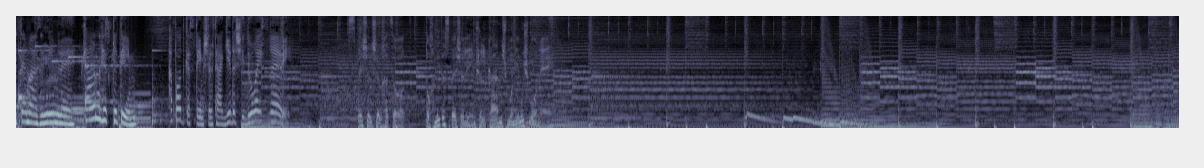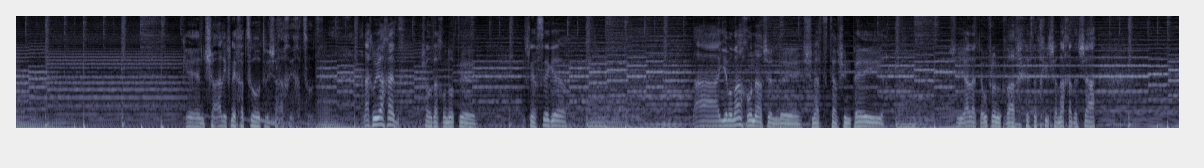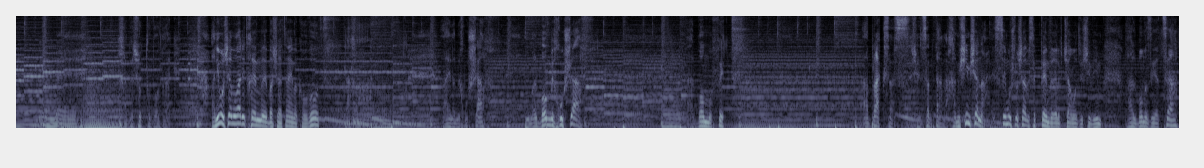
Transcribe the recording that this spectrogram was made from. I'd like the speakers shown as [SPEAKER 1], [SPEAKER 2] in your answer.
[SPEAKER 1] אתם מאזינים לכאן הסכתים, הפודקאסטים של תאגיד השידור הישראלי.
[SPEAKER 2] ספיישל של חצות, תוכנית הספיישלים של כאן 88.
[SPEAKER 3] כן, שעה לפני חצות ושעה אחרי חצות. אנחנו יחד, בשעות האחרונות אה, לפני הסגר, ביממה האחרונה של אה, שנת תש"פ, שיאללה, תעוף לנו כבר, תתחיל שנה חדשה אה, חדשות טובות רק. אני משה מורד איתכם בשעתיים הקרובות, ככה לילה מחושף. עם אלבום מחושף, אלבום מופת, אברקסס של סנטנה, 50 שנה, 23 בספטמבר 1970, האלבום הזה יצא.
